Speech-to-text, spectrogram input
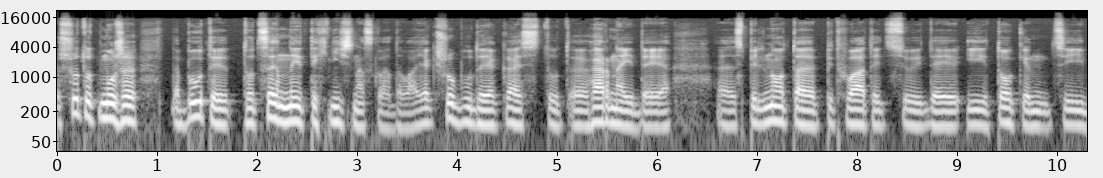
Що тут може бути, то це не технічна складова. Якщо буде якась тут е, гарна ідея, е, спільнота підхватить цю ідею, і токен цієї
